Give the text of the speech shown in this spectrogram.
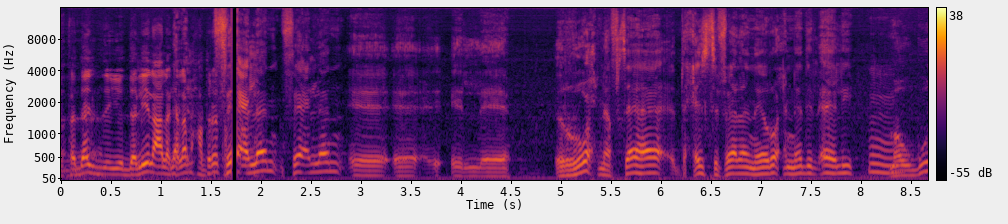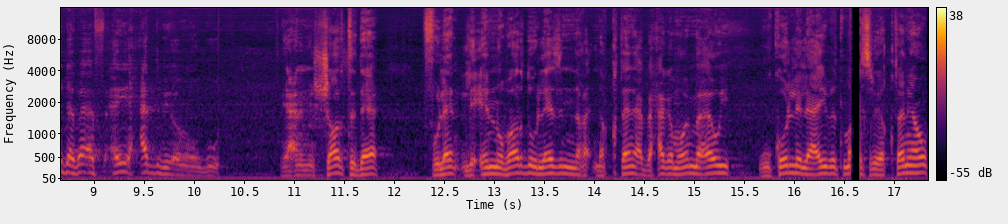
آه. فده دليل على لا، كلام حضرتك. فعلا فعلا آه، آه، ال- الروح نفسها تحس فعلا إن هي روح النادي الأهلي موجودة بقى في أي حد بيبقى موجود. يعني مش شرط ده فلان لأنه برضو لازم نق- نقتنع بحاجة مهمة قوي وكل لعيبة مصر يقتنعوا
